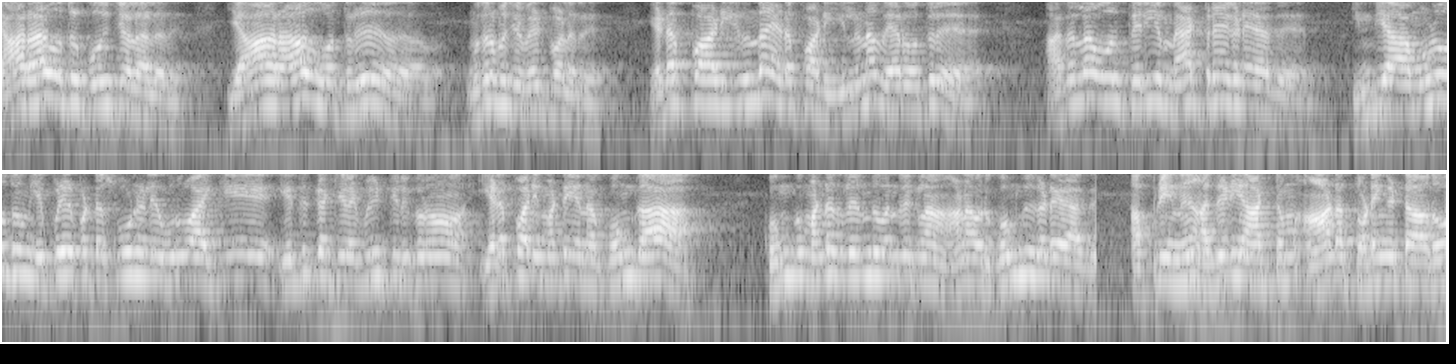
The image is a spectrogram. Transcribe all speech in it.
யாராவது ஒருத்தர் பொதுச் செயலாளர் யாராவது ஒருத்தர் முதலமைச்சர் வேட்பாளர் எடப்பாடி இருந்தால் எடப்பாடி இல்லைன்னா வேற ஒருத்தர் அதெல்லாம் ஒரு பெரிய மேட்டரே கிடையாது. இந்தியா முழுவதும் எப்படிப்பட்ட சூழ்நிலை உருவாக்கி எதிர்க்கட்சிகளை வீழ்த்திருக்கிறோம் எடப்பாடி மட்டும் என்ன கொங்கா? கொங்கு மண்டலத்திலிருந்து வந்திருக்கலாம் ஆனால் அவர் கொங்கு கிடையாது. அப்படின்னு அதிரடி ஆட்டம் ஆடத் தொடங்கிட்டாரோ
